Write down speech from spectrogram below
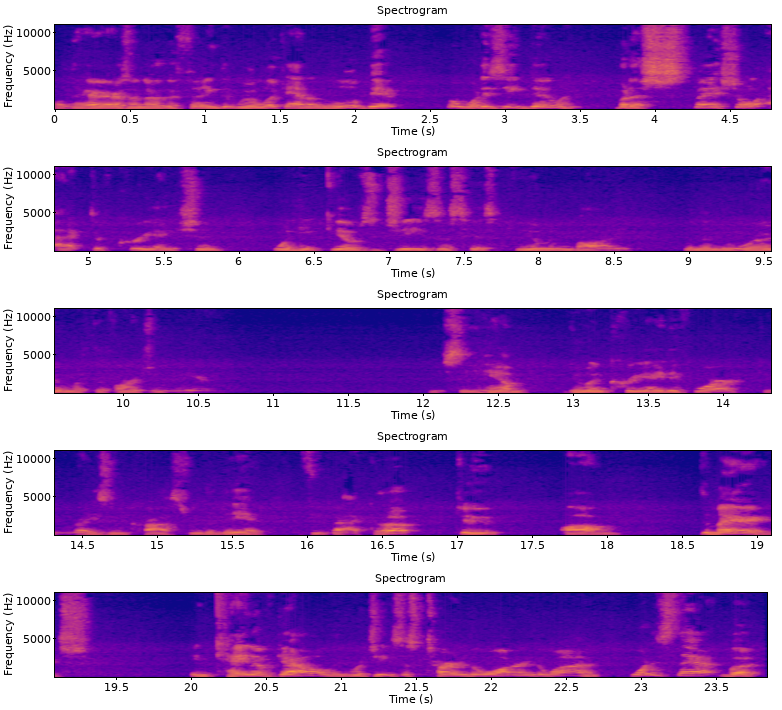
well, there's another thing that we'll look at in a little bit, but what is he doing? But a special act of creation when he gives Jesus his human body within the womb of the Virgin Mary. You see him doing creative work and raising Christ from the dead. If you back up to um, the marriage in Cana of Galilee, where Jesus turned the water into wine, what is that but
